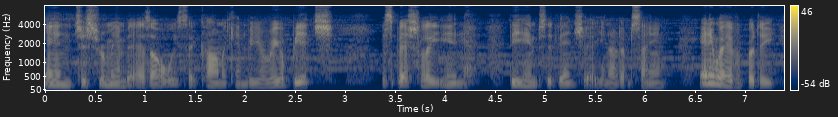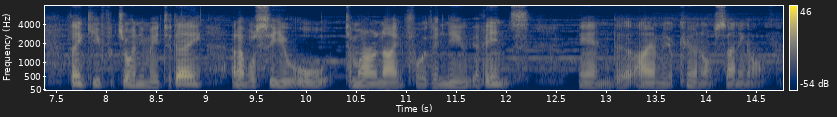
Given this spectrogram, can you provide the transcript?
and just remember, as always, that karma can be a real bitch, especially in the Imp's adventure, you know what I'm saying? Anyway, everybody, thank you for joining me today, and I will see you all tomorrow night for the new events. And uh, I am your Colonel signing off.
